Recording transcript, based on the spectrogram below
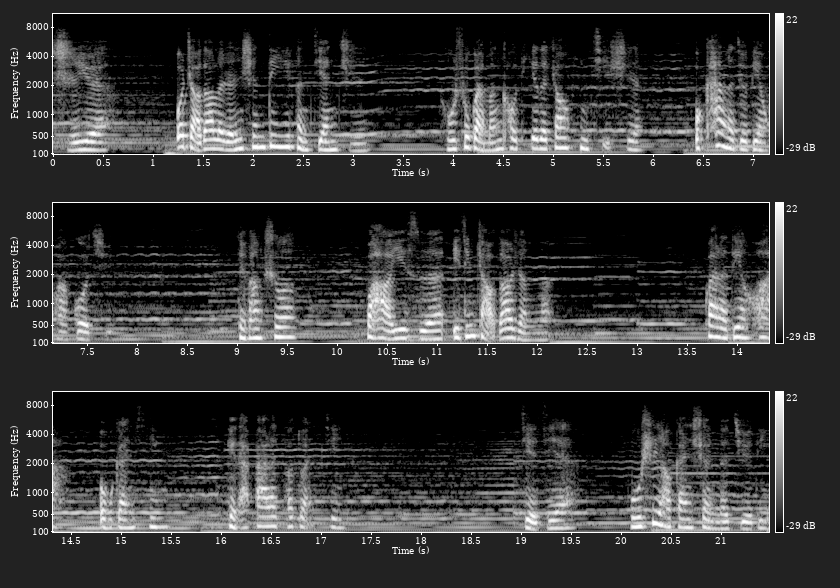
十月，我找到了人生第一份兼职，图书馆门口贴的招聘启事。我看了就电话过去，对方说：“不好意思，已经找到人了。”挂了电话，我不甘心，给他发了条短信：“姐姐，不是要干涉你的决定，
